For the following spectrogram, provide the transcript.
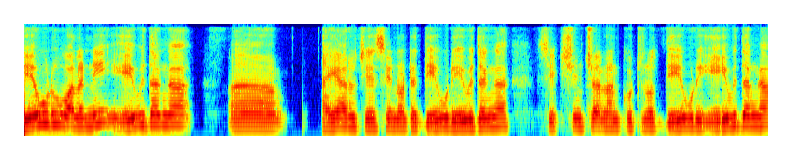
దేవుడు వాళ్ళని ఏ విధంగా ఆ తయారు చేసేను అంటే దేవుడు ఏ విధంగా శిక్షించాలనుకుంటున్నో దేవుడు ఏ విధంగా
